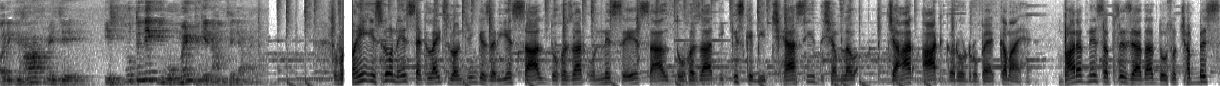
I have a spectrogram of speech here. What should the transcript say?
और इतिहास में से स्पुतनिक मूवमेंट के नाम से जाना जाता। वहीं इसरो ने सैटेलाइट लॉन्चिंग के ज़रिए साल 2019 से साल 2021 के बीच छियासी दशमलव चार आठ करोड़ रुपए कमाए हैं। भारत ने सबसे ज़्यादा 226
